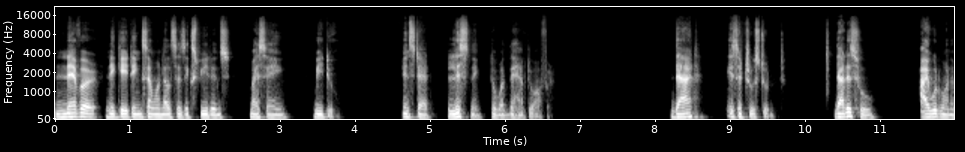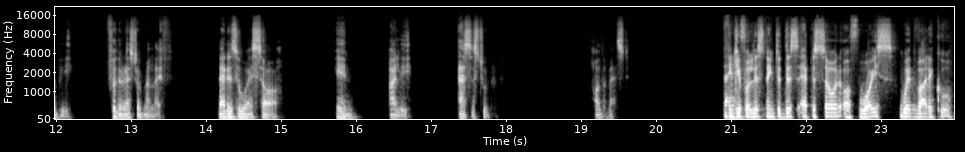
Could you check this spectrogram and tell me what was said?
never negating someone else's experience by saying, Me too. Instead, listening to what they have to offer. That is a true student. That is who I would want to be for the rest of my life. That is who I saw in Ali as a student. All the best. Thank you for listening to this episode of Woice with Warikoo.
